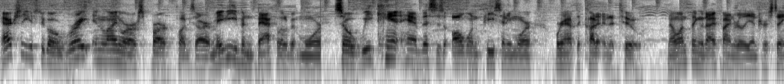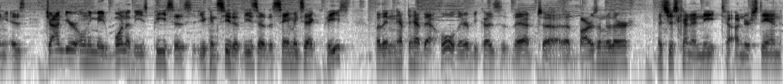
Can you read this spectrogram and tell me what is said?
actually used to go right in line where our spark plugs are, maybe even back a little bit more. So we can't have this as all one piece anymore. We're gonna have to cut it into two. Now one thing that I find really interesting is John Deere only made one of these pieces. You can see that these are the same exact piece, but they didn't have to have that hole there because that, uh, bar's under there. It's just kind of neat to understand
